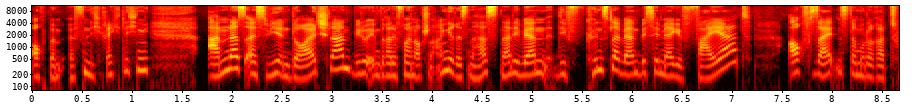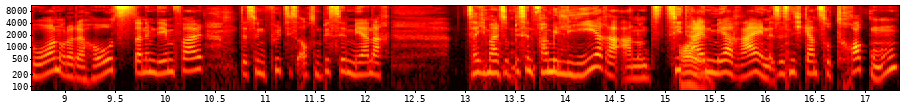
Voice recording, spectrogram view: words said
auch beim Öffentlich-Rechtlichen anders als wir in Deutschland, wie du eben gerade vorhin auch schon angerissen hast. Ne? Die, werden, die Künstler werden ein bisschen mehr gefeiert, auch seitens der Moderatoren oder der Hosts dann in dem Fall. Deswegen fühlt es sich auch so ein bisschen mehr nach sag ich mal, so ein bisschen familiärer an und zieht Voll. einen mehr rein. Es ist nicht ganz so trocken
